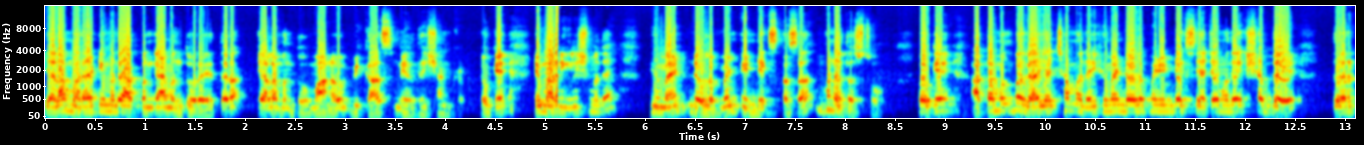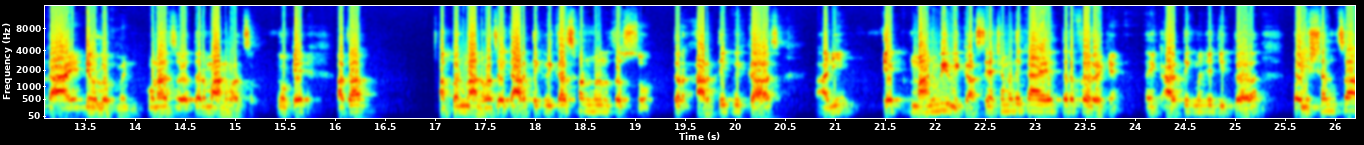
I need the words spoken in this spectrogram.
याला मराठीमध्ये आपण काय म्हणतो रे? तर याला म्हणतो मानव विकास निर्देशांक. ओके हे मराठी इंग्लिशमध्ये ह्युमॅन डेव्हलपमेंट इंडेक्स असं म्हणत असतो. ओके आता मग बघा याच्यामध्ये ह्युमॅन डेव्हलपमेंट इंडेक्स याच्यामध्ये एक शब्द आहे. तर काय? डेव्हलपमेंट कोणाचं? तर मानवाचं. ओके आता आपण मानवाचा एक आर्थिक विकास पण म्हणत असतो तर आर्थिक विकास आणि एक मानवी विकास याच्यामध्ये काय आहे? तर फरक आहे. एक आर्थिक म्हणजे जिथं पैशांचा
